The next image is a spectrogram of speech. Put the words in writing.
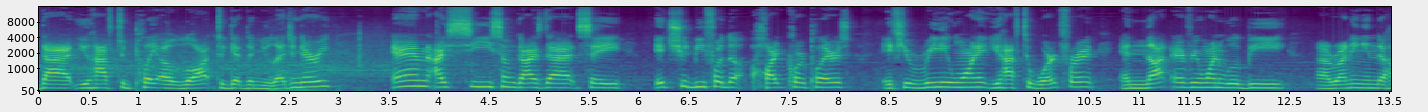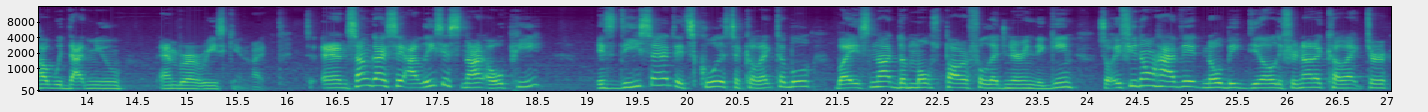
that you have to play a lot to get the new legendary. And I see some guys that say it should be for the hardcore players. If you really want it, you have to work for it. And not everyone will be uh, running in the hub with that new Embra reskin, right? And some guys say at least it's not OP. It's decent, it's cool, it's a collectible, but it's not the most powerful legendary in the game. So if you don't have it, no big deal. If you're not a collector,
